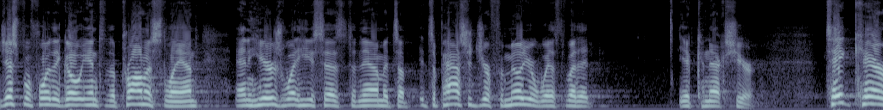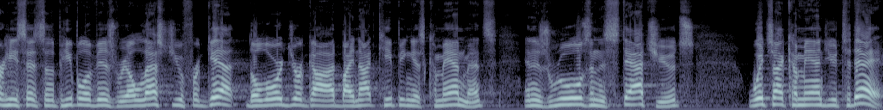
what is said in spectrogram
just before they go into the promised land. And here's what he says to them. It's a, it's a passage you're familiar with, but it, it connects here. Take care, he says to the people of Israel, lest you forget the Lord your God by not keeping his commandments and his rules and his statutes, which I command you today.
